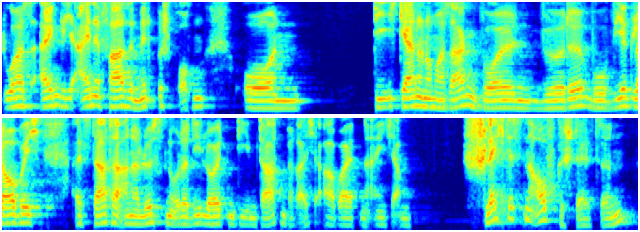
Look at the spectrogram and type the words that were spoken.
du hast eigentlich eine Phase mitbesprochen und die ich gerne nochmal sagen wollen würde, wo wir, glaube ich, als Data-Analysten oder die Leuten, die im Datenbereich arbeiten, eigentlich am schlechtesten aufgestellt sind.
